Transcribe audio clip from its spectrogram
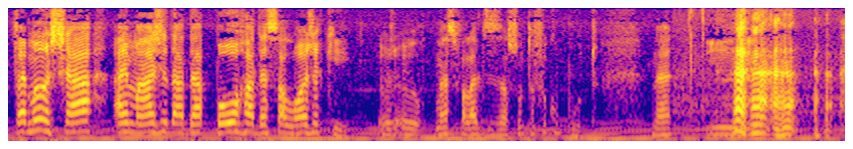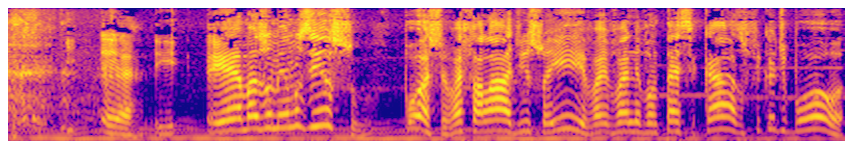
vai manchar a imagem da, da porra dessa loja aqui. Eu, eu começo a falar desse assunto, eu fico puto. Né? E, e, é, e, é mais ou menos isso. Poxa, vai falar disso aí, vai, vai levantar esse caso, fica de boa.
